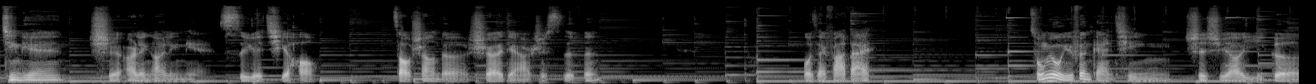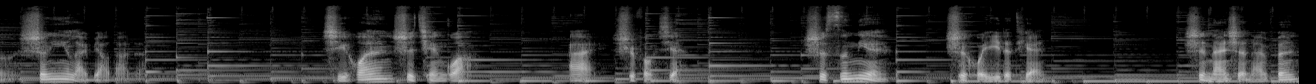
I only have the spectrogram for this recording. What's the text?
今天是二零二零年四月七号早上的十二点二十四分，我在发呆。总有一份感情是需要一个声音来表达的，喜欢是牵挂，爱是奉献，是思念，是回忆的甜，是难舍难分，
